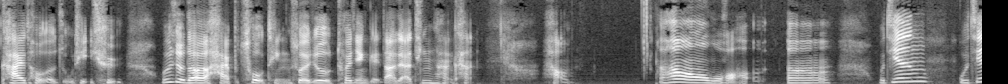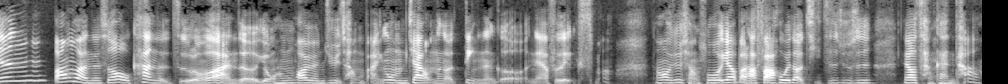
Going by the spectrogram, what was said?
开头的主题曲，我就觉得还不错听，所以就推荐给大家听看看。好，然后我嗯、我今天。我今天傍晚的时候，我看了紫罗兰的《永恒花园剧场版》，因为我们家有那个订那个 Netflix 嘛，然后我就想说要把它发挥到极致，就是要常看它，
